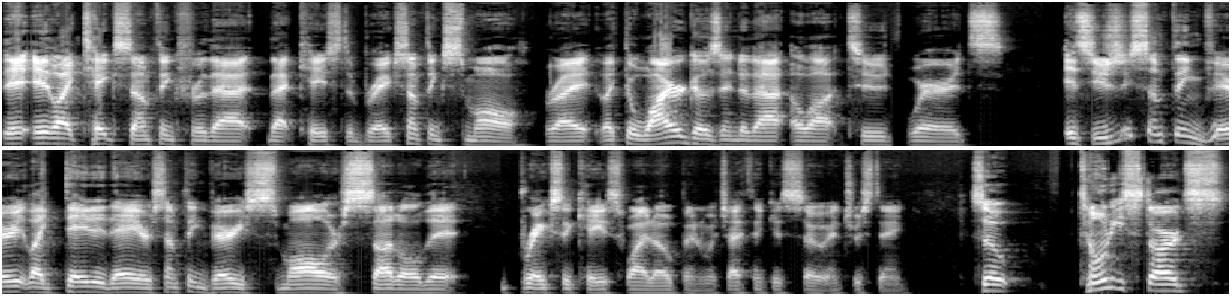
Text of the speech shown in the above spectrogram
it, it like takes something for that that case to break, something small, right? Like the wire goes into that a lot too, where it's it's usually something very like day to day or something very small or subtle that breaks a case wide open, which I think is so interesting. So Tony starts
